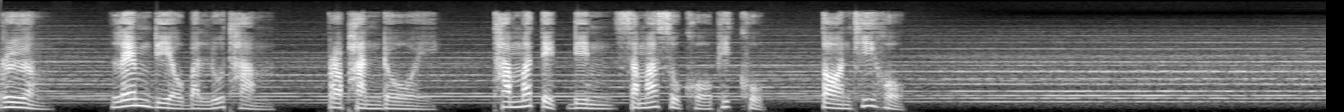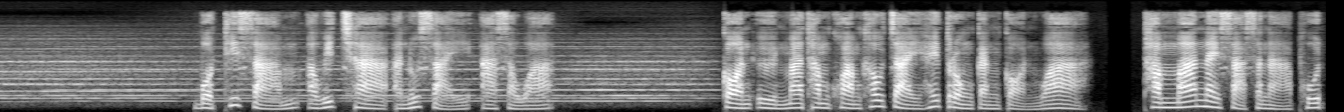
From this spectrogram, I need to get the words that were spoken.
เรื่อง เล่มเดียวบรรลุธรรม ประพันธ์โดย ธรรมติดดินสมสุโขภิกขุ ตอนที่หก บทที่สามอวิชชาอนุสัย อาสวะ ก่อนอื่นมาทำความเข้าใจให้ตรงกันก่อนว่า ธรรมะในศาสนาพุทธ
